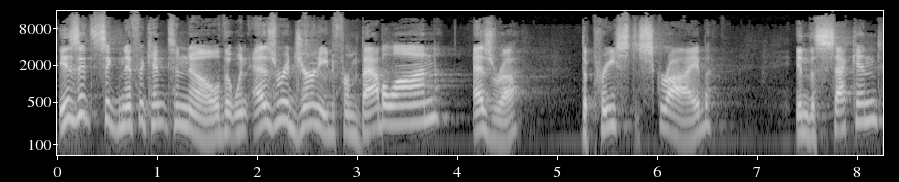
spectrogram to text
Is it significant to know that when Ezra journeyed from Babylon, Ezra, the priest scribe, in the second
